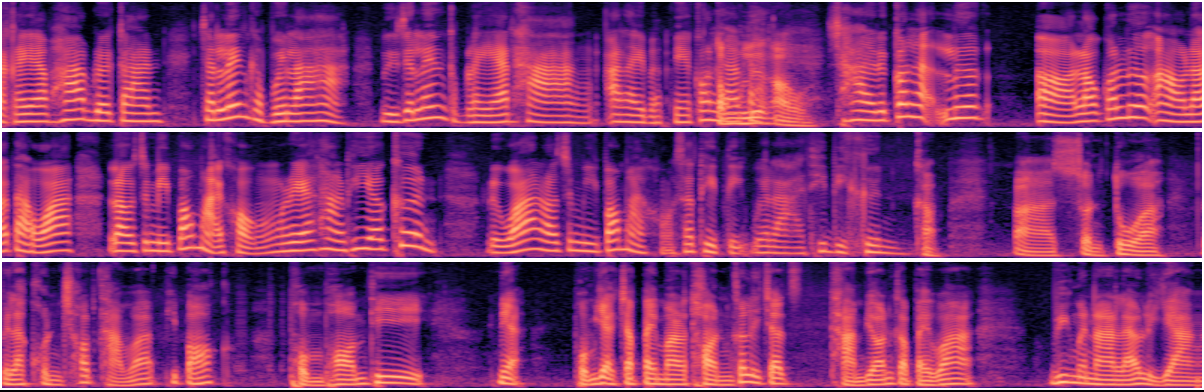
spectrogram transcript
ศักยภาพโดยการจะเล่นกับเวลา หรือจะเล่นกับระยะทางอะไรแบบเนี้ยก็ต้แล้อวงเลือกแต่เอาใช่แล้วก็เลือกเออเราก็เลือกเอาแล้วแต่ว่าเราจะมีเป้าหมายของระยะทางที่เยอะขึ้น หรือว่าเราจะมีเป้าหมายของสถิติเวลาที่ดีขึ้นครับอ่า ส่วนตัวเวลาคนชอบถามว่าพี่ป๊อก ผมพร้อมที่เนี่ยผมอยากจะไปมาราธอนก็เลยจะถามย้อนกลับไปว่า วิ่งมานานแล้วหรือยัง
